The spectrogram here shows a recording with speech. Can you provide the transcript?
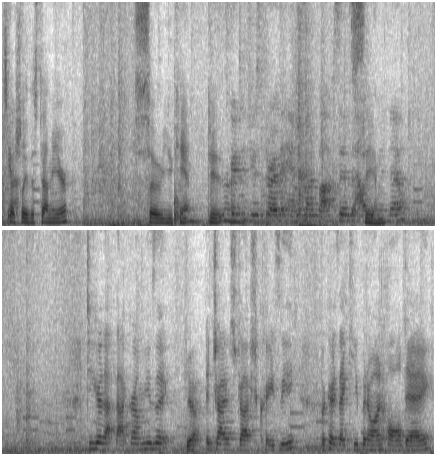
especially this time of year. So you can't do It's Good to just throw the Amazon boxes out See the 'em. window. Do you hear that background music? Yeah. It drives Josh crazy because I keep it on all day.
